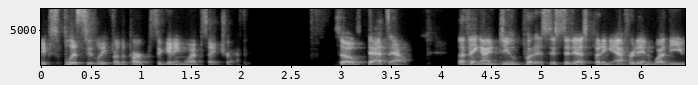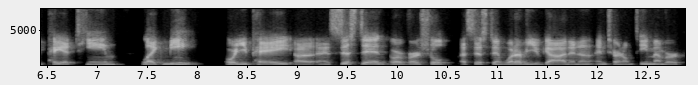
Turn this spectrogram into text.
explicitly for the purpose of getting website traffic. So that's out. The thing I do put it suggest putting effort in, whether you pay a team like me or you pay uh, an assistant or a virtual assistant, whatever you've got, an internal team member,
